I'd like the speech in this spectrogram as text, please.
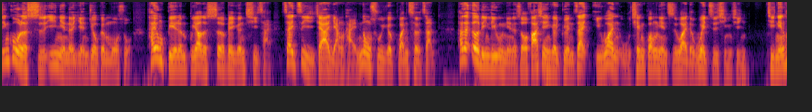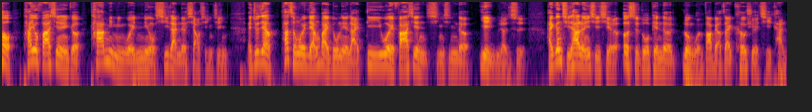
经过了十一年的研究跟摸索，他用别人不要的设备跟器材，在自己家阳台弄出一个观测站。他在二零零五年的时候，发现一个远在一万五千光年之外的未知行星。几年后，他又发现了一个他命名为纽西兰的小行星。诶，就这样，他成为两百多年来第一位发现行星的业余人士，还跟其他人一起写了二十多篇的论文，发表在科学期刊，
